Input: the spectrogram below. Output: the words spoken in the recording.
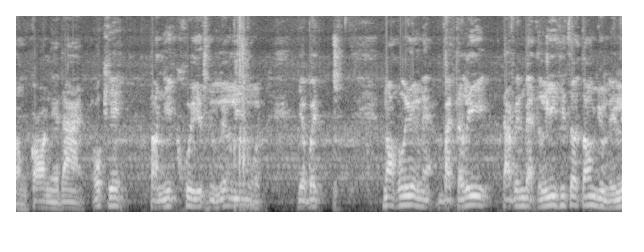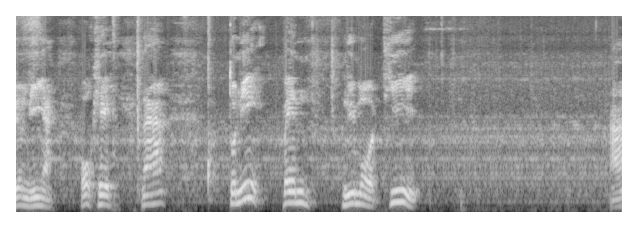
สองก้อนเนี่ยได้ โอเค ตอนนี้คุยถึงเรื่องรีโมทอย่าไปนอกเรื่องเนี่ยแบตเตอรี่แต่เป็นแบตเตอรี่ที่จะต้องอยู่ในเรื่องนี้ไงโอเคนะฮะตัวนี้เป็นรีโมทที่อ่า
